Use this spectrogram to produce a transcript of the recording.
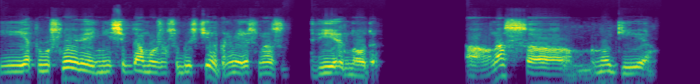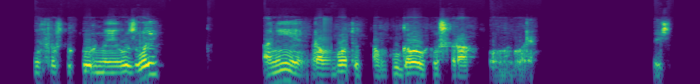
И это условие не всегда можно соблюсти, например, если у нас две ноды. А у нас а, многие инфраструктурные узлы, они работают там в уголовых кластерах, условно говоря. То есть,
